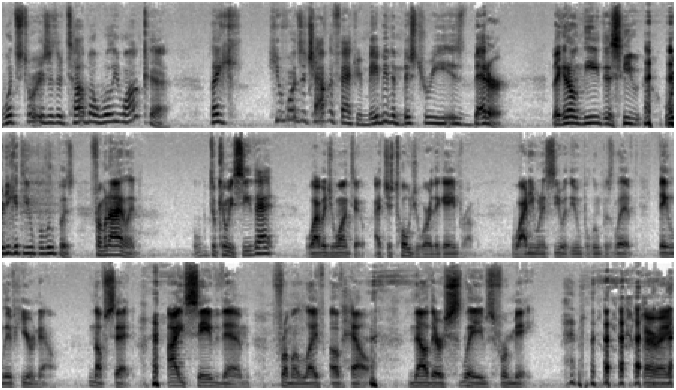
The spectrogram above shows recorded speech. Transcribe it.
what stories are there tell about Willy Wonka? Like, he runs a chocolate factory. Maybe the mystery is better. Like, I don't need to see where do you get the Oompa Loompas from an island. Can we see that? Why would you want to? I just told you where they came from. Why do you want to see where the Oompa Loompas lived? They live here now. Enough said. I saved them from a life of hell. Now they're slaves for me. All right.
